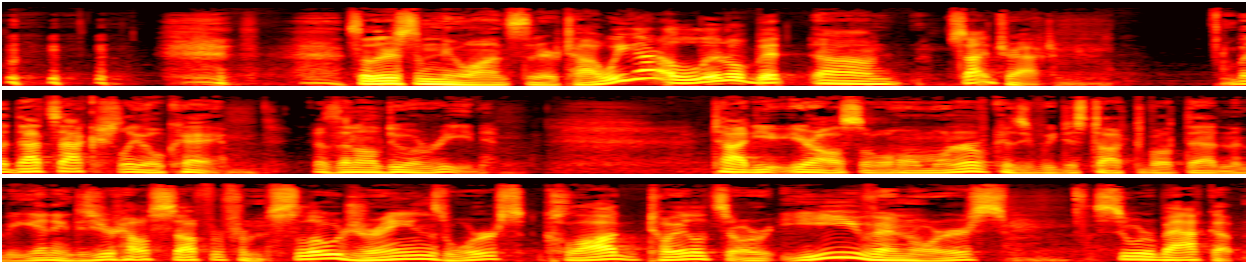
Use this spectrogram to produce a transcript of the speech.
so there's some nuance there, Todd. We got a little bit um, sidetracked, but that's actually okay because then I'll do a read. Todd, you're also a homeowner because we just talked about that in the beginning. Does your house suffer from slow drains, worse, clogged toilets, or even worse, sewer backup?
